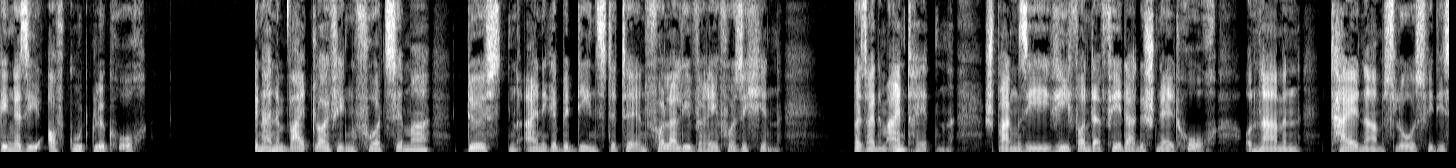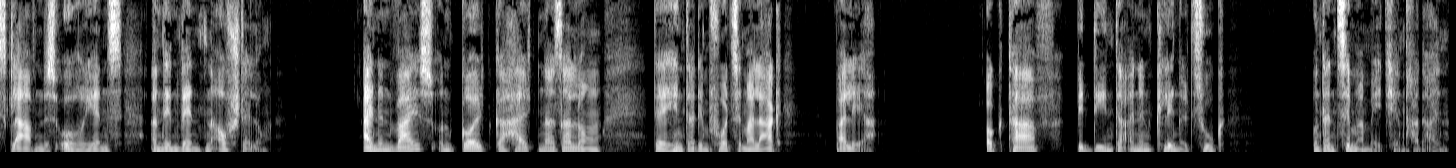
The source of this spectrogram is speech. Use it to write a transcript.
ging er sie auf gut Glück hoch. In einem weitläufigen Vorzimmer dösten einige Bedienstete in voller Livree vor sich hin. Bei seinem Eintreten sprangen sie wie von der Feder geschnellt hoch und nahmen, teilnahmslos wie die Sklaven des Orients, an den Wänden Aufstellung. Einen weiß und gold gehaltener Salon, der hinter dem Vorzimmer lag, war leer. Octave bediente einen Klingelzug, und ein Zimmermädchen trat ein.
